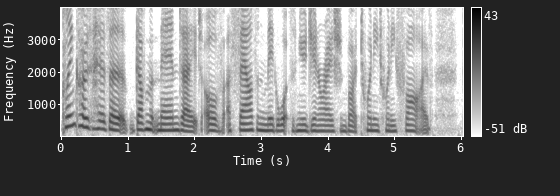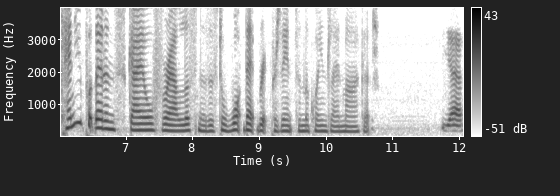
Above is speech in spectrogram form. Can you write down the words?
CleanCo has a government mandate of a thousand megawatts of new generation by 2025. Can you put that in scale for our listeners as to what that represents in the Queensland market? Yes,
